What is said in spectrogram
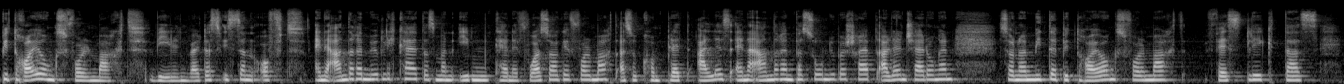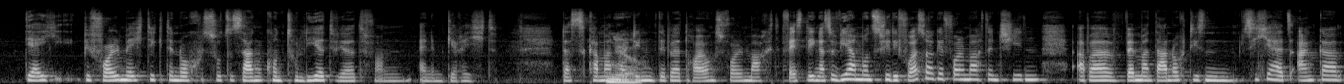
Betreuungsvollmacht wählen, weil das ist dann oft eine andere Möglichkeit, dass man eben keine Vorsorgevollmacht, also komplett alles einer anderen Person überschreibt, alle Entscheidungen, sondern mit der Betreuungsvollmacht festlegt, dass der Bevollmächtigte noch sozusagen kontrolliert wird von einem Gericht. Das kann man halt ja. halt in der Betreuungsvollmacht festlegen. Also wir haben uns für die Vorsorgevollmacht entschieden, aber wenn man da noch diesen Sicherheitsanker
